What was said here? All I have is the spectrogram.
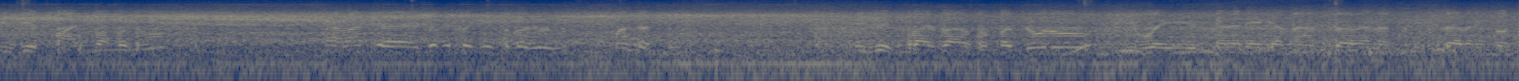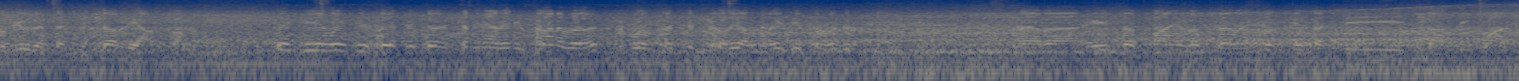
Easy, 5 Papa Zulu. Go ahead, please, Papa Zulu. 130. Easy, 5 Papa Scandinavian 7 and 37 in front of you, that's at Charlie Alpha. Taking away this 77 Scandinavian in front of us. We'll the Charlie Alpha, Zulu. Now, uh, 8 5 of 7, so taxi Charlie 1.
